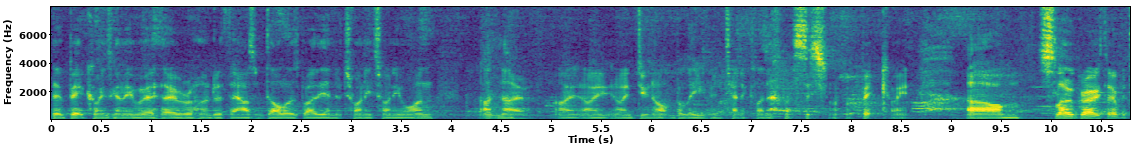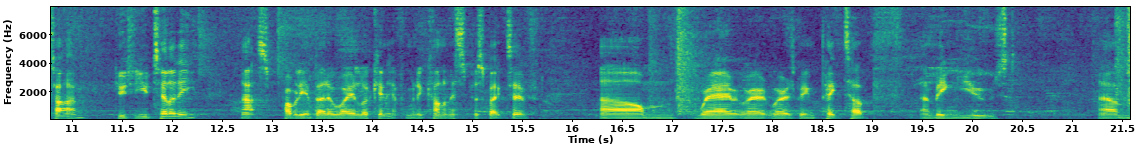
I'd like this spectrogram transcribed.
that Bitcoin is going to be worth over hundred thousand dollars by the end of 2021? uh, no, I, I, I, do not believe in technical analysis of Bitcoin. Um, slow growth over time due to utility. That's probably a better way of looking at it from an economist's perspective. Um, where, where, where it's being picked up and being used um,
